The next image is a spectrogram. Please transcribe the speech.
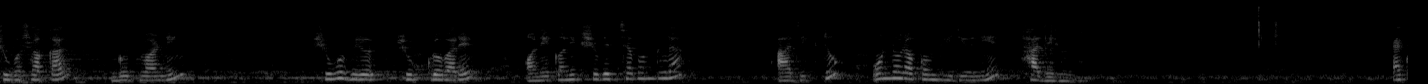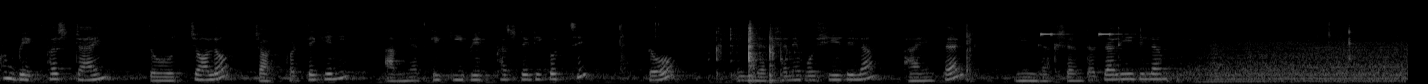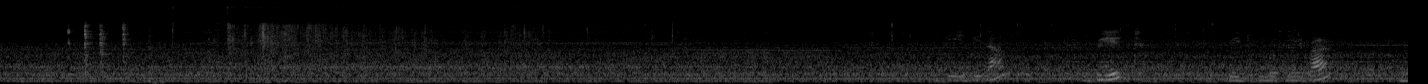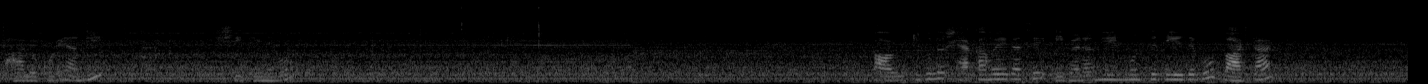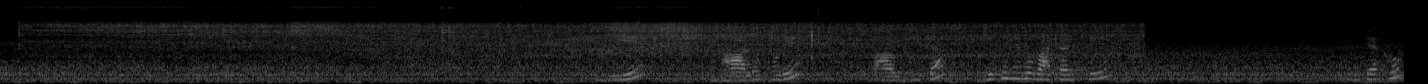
শুভ সকাল good morning শুভ বির শুক্রবারের অনেক অনেক শুভেচ্ছা বন্ধুরা। আজ একটু অন্যরকম ভিডিও নিয়ে হাজির হলাম। এখন ব্রেকফাস্ট টাইম তো চলো চটপট দেখে নিই আমি আজকে কি ব্রেকফাস্ট রেডি করছি। তো ইন্ডাকশানে বসিয়ে দিলাম ফ্রাইং প্যান ইন্ডাকশানটা জ্বালিয়ে দিলাম দিয়ে দিলাম। ব্রেড ব্রেডগুলোকে এবার ভালো করে আমি সেঁকে নেব। পাউরুটিগুলো সেঁকা হয়ে গেছে, এবার আমি এর মধ্যে দিয়ে দেব বাটার। দিয়ে ভালো করে পাউরুটিটা ভেজে নেব বাটার দিয়ে এই দেখো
